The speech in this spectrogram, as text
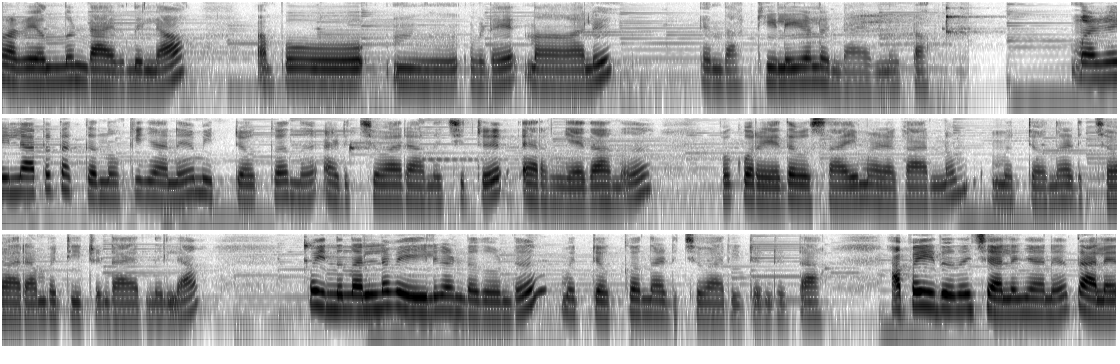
മഴയൊന്നും ഉണ്ടായിരുന്നില്ല. അപ്പോൾ ഇവിടെ നാല് എന്താ കിളികളുണ്ടായിരുന്നു കേട്ടോ മഴയില്ലാത്ത തക്കം നോക്കി ഞാൻ മിറ്റമൊക്കെ ഒന്ന് അടിച്ചു വരാമെന്ന് വെച്ചിട്ട് ഇറങ്ങിയതാണ്. അപ്പോൾ കുറേ ദിവസമായി മഴ കാരണം മുറ്റമൊന്നും അടിച്ച് വാരാൻ പറ്റിയിട്ടുണ്ടായിരുന്നില്ല. അപ്പോൾ ഇന്ന് നല്ല വെയിൽ കണ്ടതുകൊണ്ട് മുറ്റമൊക്കെ ഒന്ന് അടിച്ച് വാരിയിട്ടുണ്ട് കേട്ടോ. അപ്പോൾ ഇതെന്ന് വെച്ചാൽ ഞാൻ തലേ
